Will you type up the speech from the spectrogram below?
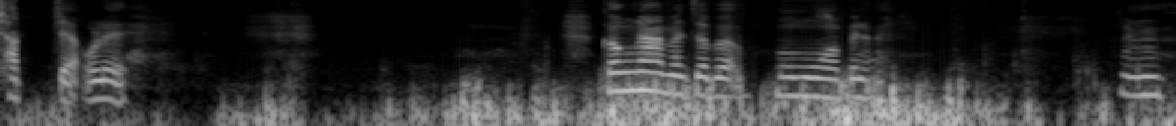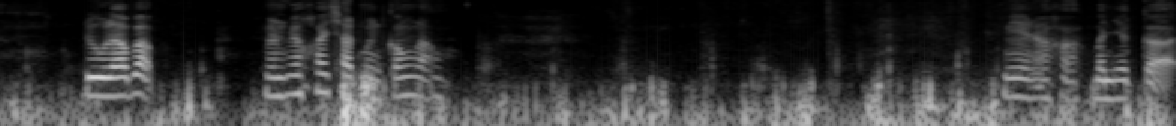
ชัดแจ๋วเลย กล้องหน้ามันจะแบบมัวๆไปหน่อย มันดูแล้วแบบ มันไม่ค่อยชัดเหมือนกล้องหลัง นี่นะคะ บรรยากาศ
